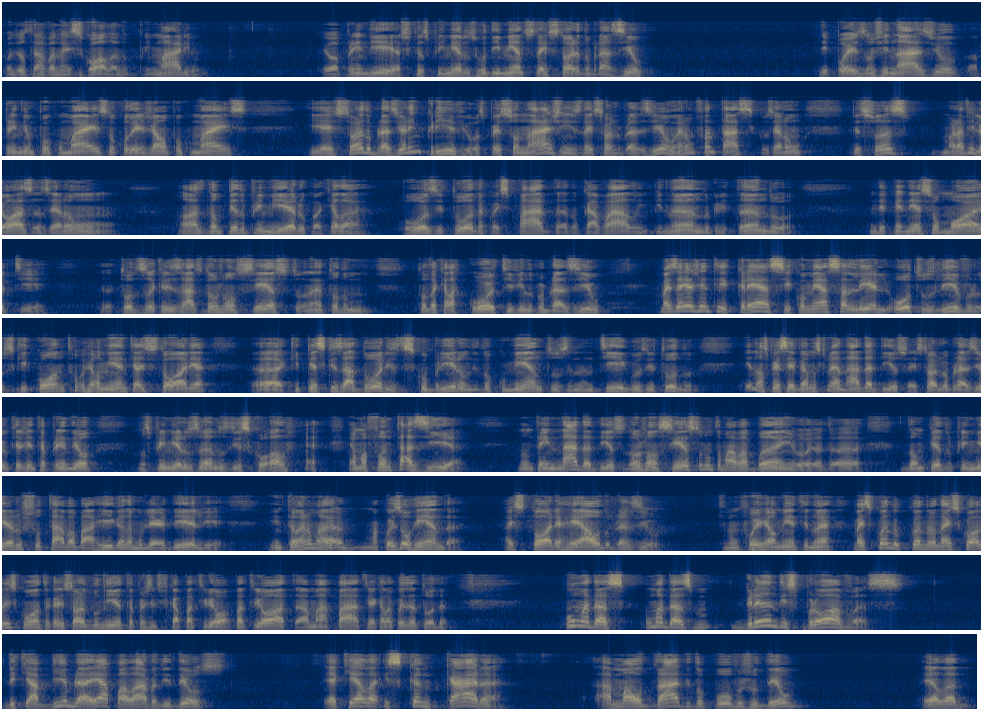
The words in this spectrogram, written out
Quando eu estava na escola, no primário, eu aprendi, acho que os primeiros rudimentos da história do Brasil. Depois, no ginásio, aprendi um pouco mais, no colegial, um pouco mais. E a história do Brasil era incrível. Os personagens da história do Brasil eram fantásticos. Eram pessoas maravilhosas, eram Nossa, Dom Pedro I, com aquela pose toda, com a espada no cavalo, empinando, gritando independência ou morte, todos aqueles atos, Dom João VI, né, todo, toda aquela corte vindo para o Brasil. Mas aí a gente cresce e começa a ler outros livros que contam realmente a história uh, que pesquisadores descobriram de documentos antigos e tudo, e nós percebemos que não é nada disso. A história do Brasil que a gente aprendeu nos primeiros anos de escola é uma fantasia. Não tem nada disso. Dom João VI não tomava banho, Dom Pedro I chutava a barriga da mulher dele. Então era uma, uma coisa horrenda. A história real do Brasil. Que não foi realmente, não é? Mas quando, quando na escola eles contam aquela história bonita para a gente ficar patriota, patriota, amar a pátria, aquela coisa toda. Uma das, uma das grandes provas de que a Bíblia é a palavra de Deus é que ela escancara a maldade do povo judeu, ela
